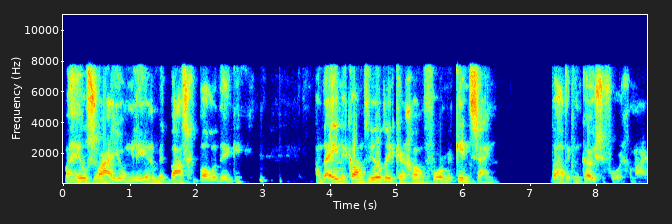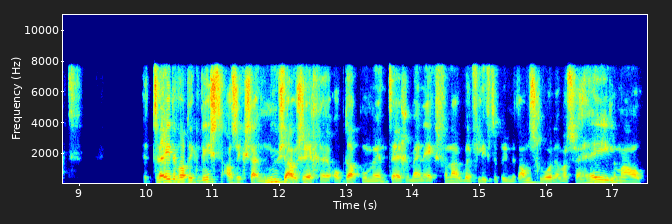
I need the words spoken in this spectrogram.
maar heel zwaar jong leren, met basketballen denk ik. Aan de ene kant wilde ik er gewoon voor mijn kind zijn. Daar had ik een keuze voor gemaakt. Het tweede wat ik wist, als ik nu zou zeggen op dat moment tegen mijn ex van nou ik ben verliefd op iemand anders geworden, dan was ze helemaal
